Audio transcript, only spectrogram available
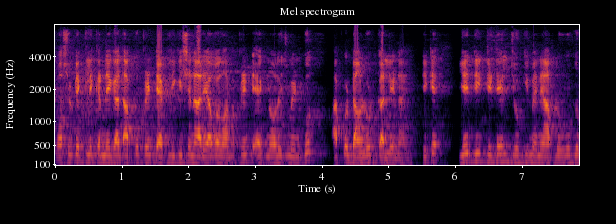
प्रोसीड पे क्लिक करने के बाद आपको प्रिंट एप्लीकेशन आ रहा होगा, वहाँ पे प्रिंट एक्नोलेजमेंट को आपको डाउनलोड कर लेना है, ठीक है? ये दी डिटेल जो कि मैंने आप लोगों को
